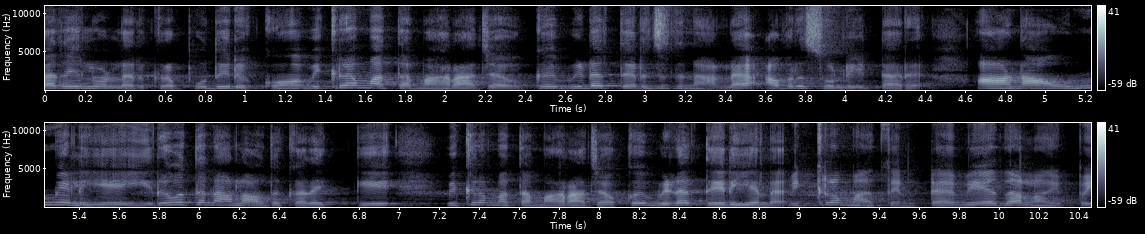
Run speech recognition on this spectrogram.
கதைகளில் இருக்கிற புதிருக்கும் விக்ரமாத்த மகாராஜாவுக்கு விட தெரிஞ்சதுனால அவர் சொல்லிட்டாரு. ஆனால் உண்மையிலேயே இருபத்தி நாலாவது கதைக்கு விக்ரமாத்த மகாராஜாவுக்கு விட தெரியலை. விக்ரமாத்தன்ட்ட வேதாளம் இப்போ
